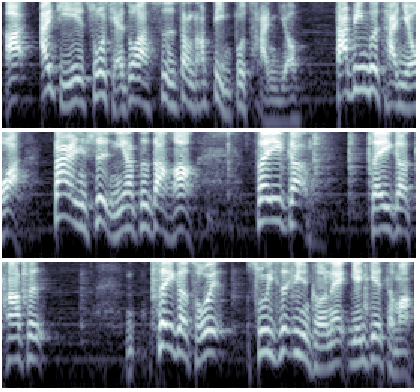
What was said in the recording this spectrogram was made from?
啊，埃及说起来的话，事实上它并不产油，它并不产油啊。但是你要知道哈，这一个，这一个它是这个所谓苏伊士运河呢，连接什么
